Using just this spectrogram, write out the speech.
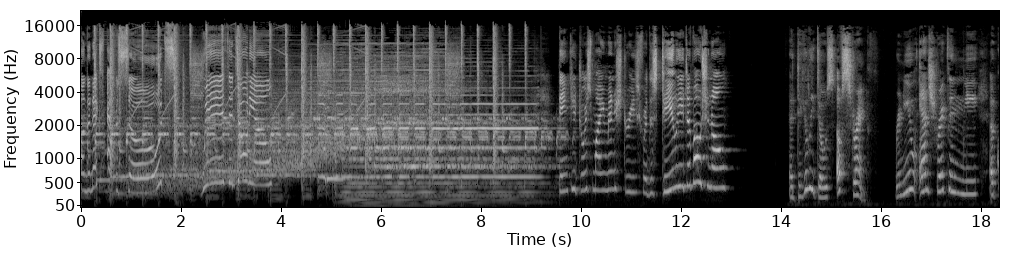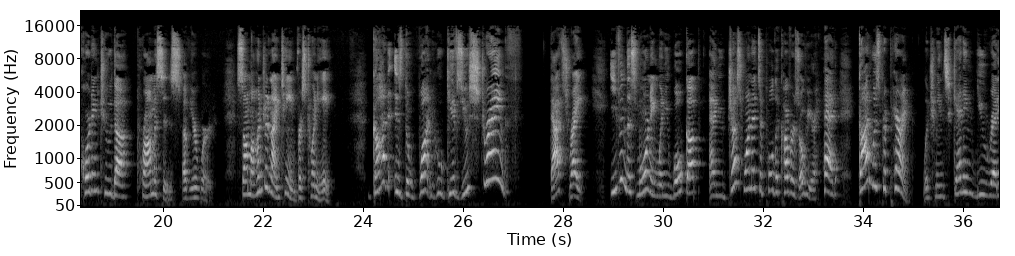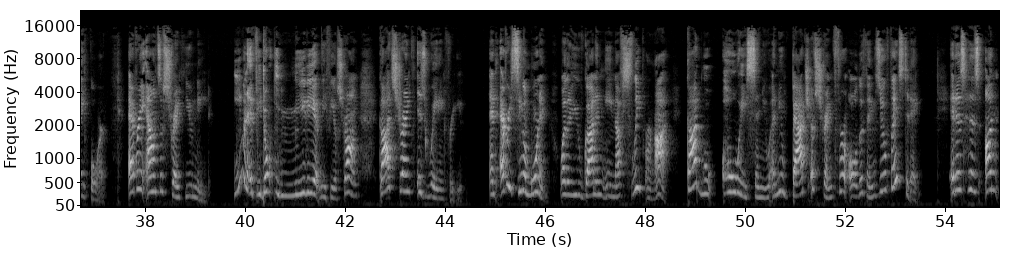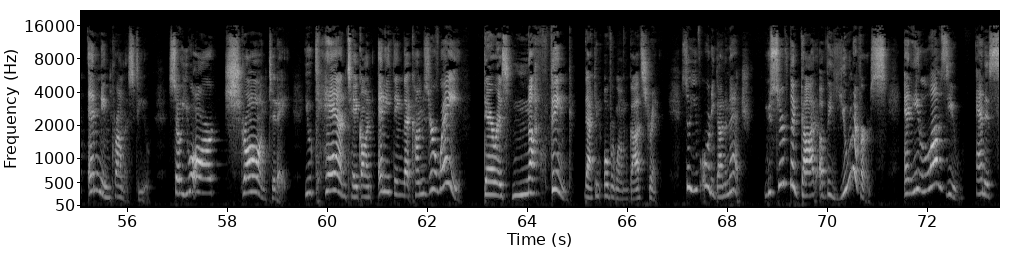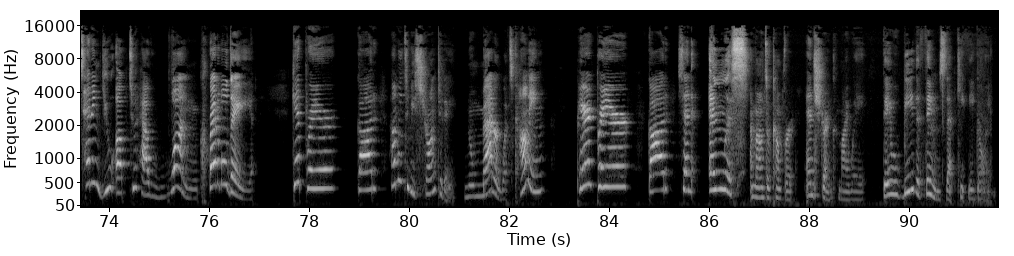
on the next episode with Antonio. Thank you, Joyce Meyer Ministries, for this daily devotional. A daily dose of strength. Renew and strengthen me according to the promises of your word. Psalm 119, verse 28. God is the one who gives you strength. That's right. Even this morning when you woke up and you just wanted to pull the covers over your head, God was preparing, which means getting you ready for every ounce of strength you need. Even if you don't immediately feel strong, God's strength is waiting for you. And every single morning, whether you've gotten enough sleep or not, God will always send you a new batch of strength for all the things you'll face today. It is His unending promise to you. So you are strong today. You can take on anything that comes your way. There is nothing that can overwhelm God's strength. So you've already got an edge. You serve the God of the universe, and He loves you and is setting you up to have one incredible day. Get prayer. God, help me to be strong today, no matter what's coming. Endless amounts of comfort and strength my way. They will be the things that keep me going.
